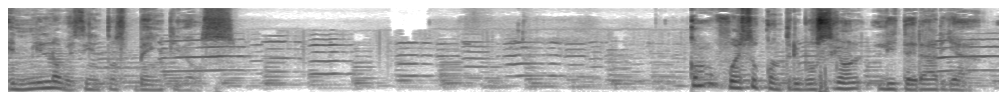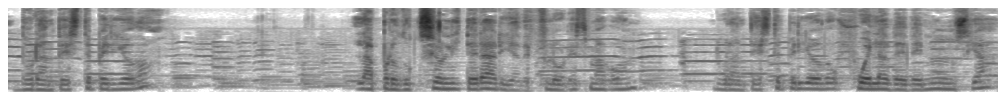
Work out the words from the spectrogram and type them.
en 1922. ¿Cómo fue su contribución literaria durante este periodo? La producción literaria de Flores Magón durante este periodo fue la de denuncia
